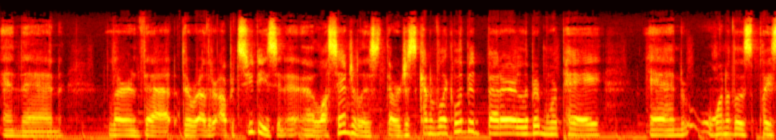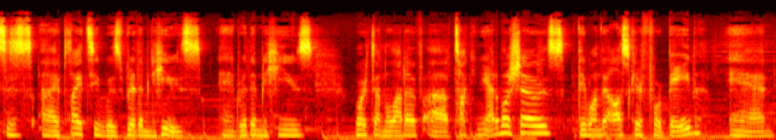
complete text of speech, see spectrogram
and then learned that there were other opportunities in uh, Los Angeles that were just kind of like a little bit better, a little bit more pay. And one of those places I applied to was Rhythm Hues. And Rhythm Hues worked on a lot of uh, talking animal shows. They won the Oscar for Babe. And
